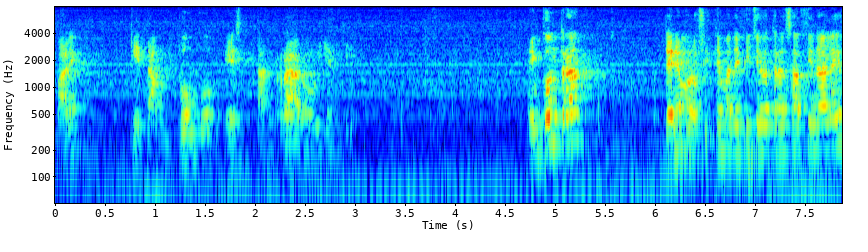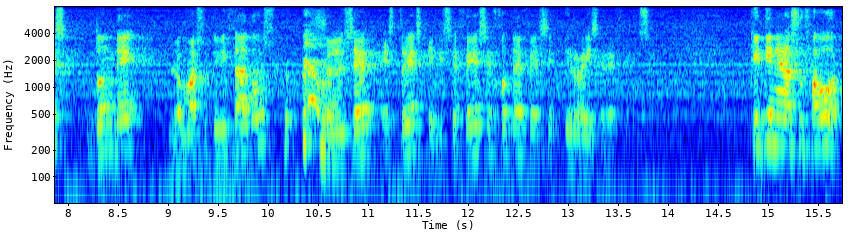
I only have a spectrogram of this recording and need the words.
¿vale? Que tampoco es tan raro hoy en día. En contra, tenemos los sistemas de ficheros transaccionales donde los más utilizados suelen ser Stress, XFS, JFS y RacerFS. ¿Qué tienen a su favor?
